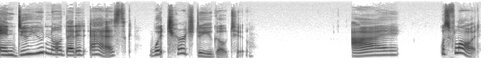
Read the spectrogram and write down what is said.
And do you know that it asked, What church do you go to? I was flawed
